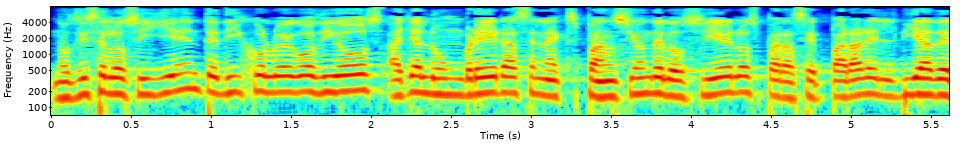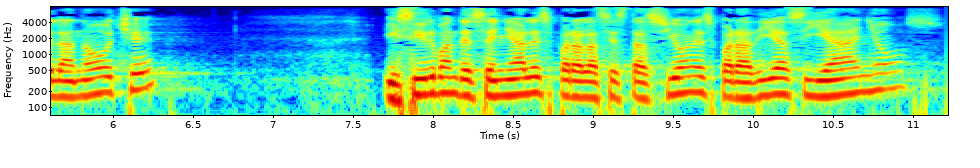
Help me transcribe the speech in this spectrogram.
nos dice lo siguiente, dijo luego Dios, haya lumbreras en la expansión de los cielos para separar el día de la noche y sirvan de señales para las estaciones, para días y años,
